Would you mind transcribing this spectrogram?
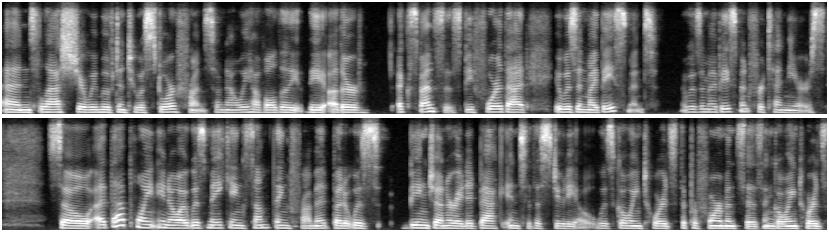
And last year we moved into a storefront, so now we have all the the other expenses. Before that, it was in my basement it was in my basement for 10 years. So at that point, you know, I was making something from it, but it was being generated back into the studio. It was going towards the performances and going towards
